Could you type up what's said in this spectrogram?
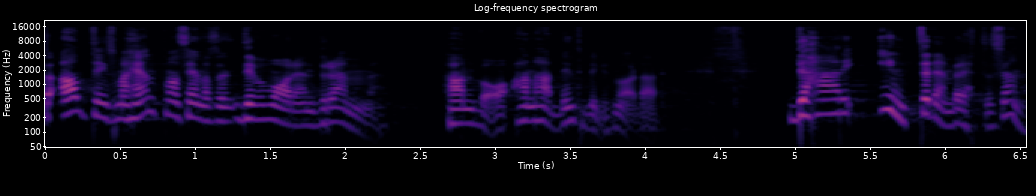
Så, allting som har hänt man senaste, det var bara en dröm. Han, var, han hade inte blivit mördad. Det här är inte den berättelsen.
